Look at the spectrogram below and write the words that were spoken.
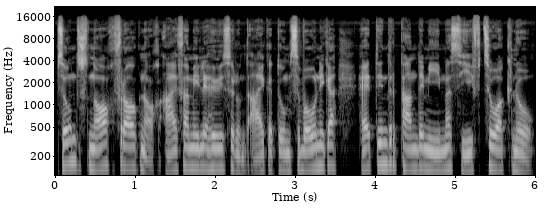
Besonders die Nachfrage nach Einfamilienhäusern und Eigentumswohnungen hat in der Pandemie massiv zugenommen.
